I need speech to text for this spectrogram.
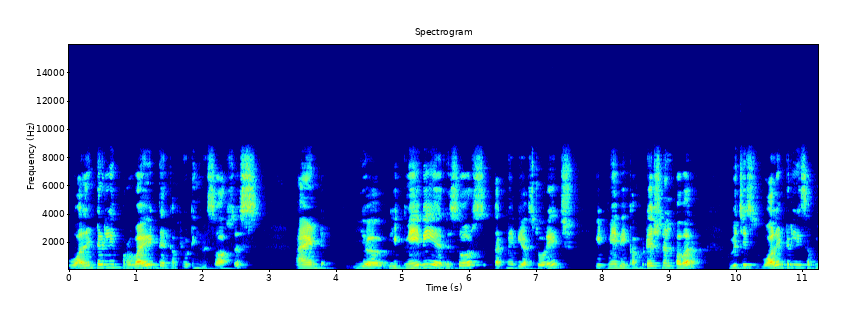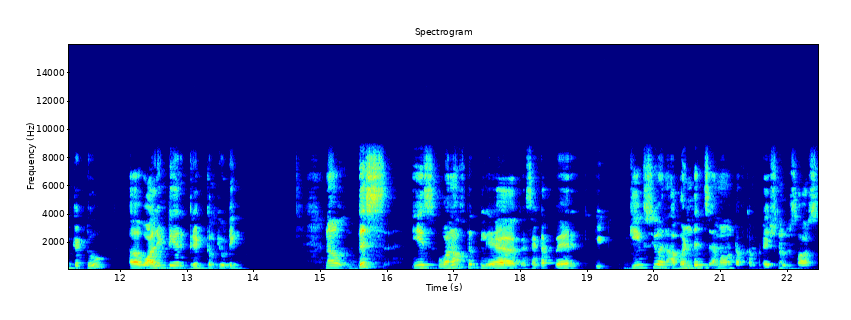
voluntarily provide their computing resources, and uh, it may be a resource that may be a storage, it may be computational power, which is voluntarily submitted to a volunteer grid computing. Now, this is one of the uh, setup where it gives you an abundance amount of computational resource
